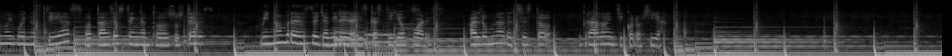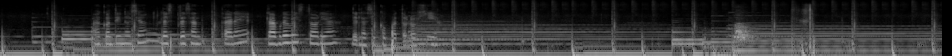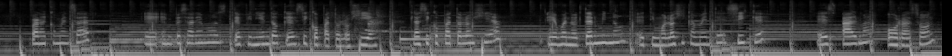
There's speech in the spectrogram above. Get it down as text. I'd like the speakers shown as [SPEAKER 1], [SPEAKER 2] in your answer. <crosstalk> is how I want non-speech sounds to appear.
[SPEAKER 1] Muy buenos días o tardes tengan todos ustedes. Mi nombre es Deyanira Iraíz Castillo Juárez, alumna del sexto grado en psicología. A continuación les presentaré la breve historia de la psicopatología. Para comenzar, eh, empezaremos definiendo qué es psicopatología. La psicopatología, eh, bueno, el término etimológicamente psique es alma o razón,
